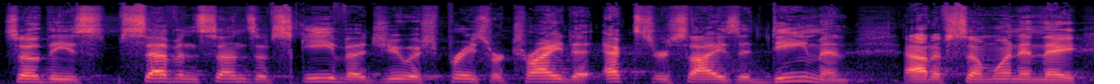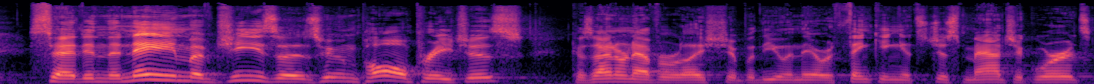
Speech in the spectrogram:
So these seven sons of Sceva, Jewish priests, were trying to exorcise a demon out of someone, and they said, In the name of Jesus, whom Paul preaches, because I don't have a relationship with you, and they were thinking it's just magic words.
